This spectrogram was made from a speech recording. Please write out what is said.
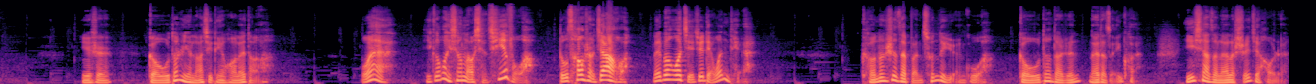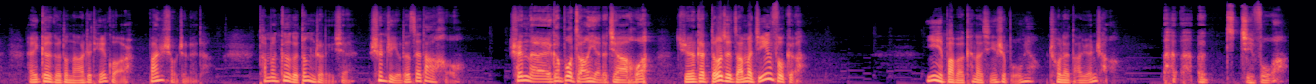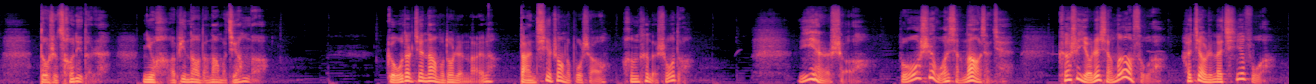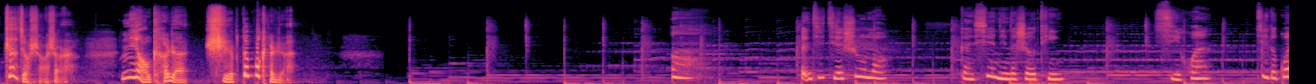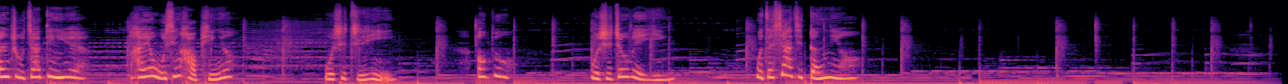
于是，狗蛋儿也拿起电话来打：“喂，一个外乡佬想欺负我，都操上家伙来帮我解决点问题。”可能是在本村的缘故啊，狗蛋的人来的贼快，一下子来了十几号人，还个个都拿着铁管、扳手之类的。他们个个瞪着李轩，甚至有的在大吼：“是哪个不长眼的家伙，居然敢得罪咱们金富哥？”叶爸爸看到形势不妙，出来打圆场：“ 金富啊，都是村里的人，你又何必闹得那么僵呢？”狗蛋见那么多人来了，胆气壮了不少，哼哼的说道：“叶二手，不是我想闹下去，可是有人想勒死我，还叫人来欺负我，这叫啥事儿？鸟可忍，屎都不可忍。”本集结束喽，感谢您的收听。喜欢记得关注加订阅，还有五星好评哦。我是指引，哦不，我是周伟莹，我在下集等你哦。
